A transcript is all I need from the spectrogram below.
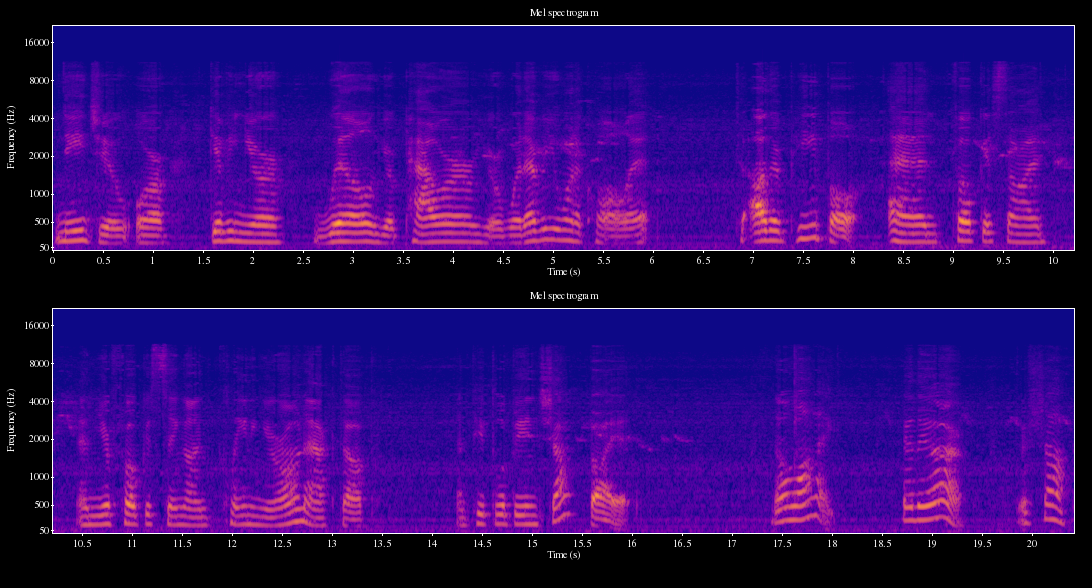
need you or giving your will, your power, your whatever you want to call it to other people and focus on and you're focusing on cleaning your own act up and people are being shocked by it. No lie. Here they are. They're shocked.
